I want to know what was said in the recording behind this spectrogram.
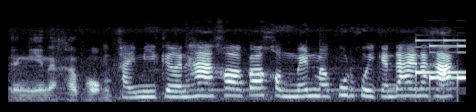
อย่างนี้นะครับผมใครมีเกิน 5 ข้อก็คอมเมนต์มาพูดคุยกันได้นะคะ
